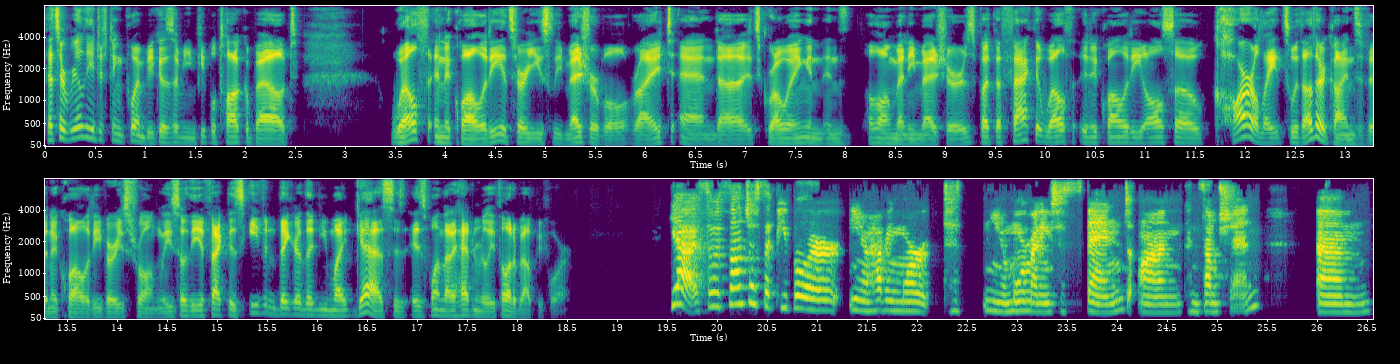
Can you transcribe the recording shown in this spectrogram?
That's a really interesting point because, I mean, people talk about wealth inequality. It's very easily measurable, right? And uh, it's growing in, in, along many measures. But the fact that wealth inequality also correlates with other kinds of inequality very strongly, so the effect is even bigger than you might guess, is, is one that I hadn't really thought about before. Yeah, so it's not just that people are, you know, having more to, you know, more money to spend on consumption, um,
